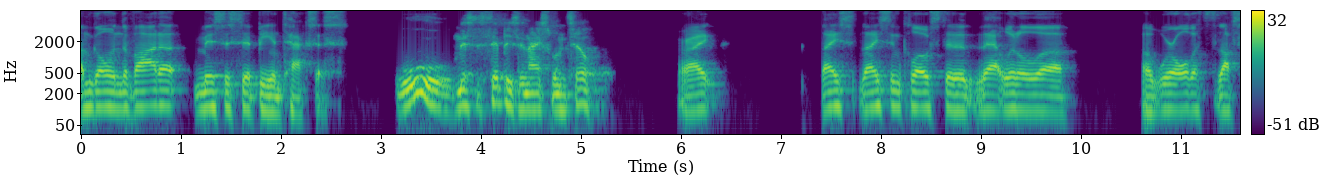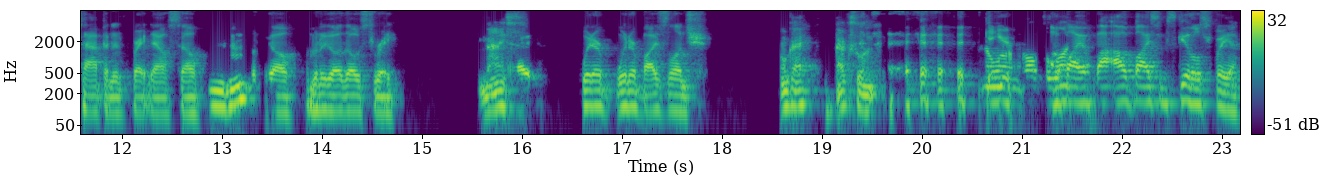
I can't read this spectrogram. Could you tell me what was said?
I'm going Nevada, Mississippi, and Texas. Ooh, Mississippi's a nice one too. All right. Nice, nice and close to that little uh, uh where all that stuff's happening right now. So hmm I'm gonna go. I'm gonna go those three. Nice. Winner, winner buys lunch. Okay, excellent. Get No, your- I'm going for I'll buy, I'll buy some Skittles for you.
